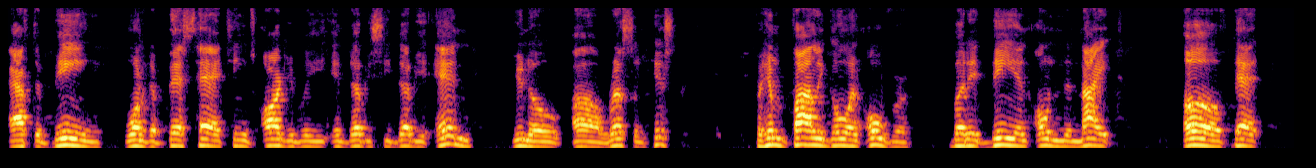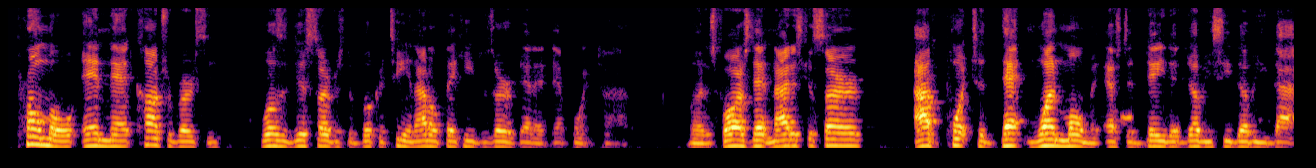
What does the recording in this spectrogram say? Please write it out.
after being one of the best tag teams, arguably in WCW and you know uh, wrestling history, for him finally going over, but it being on the night of that promo and that controversy was a disservice to Booker T, and I don't think he deserved that at that point in time. But as far as that night is concerned, I point to that one moment as the day that WCW died.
